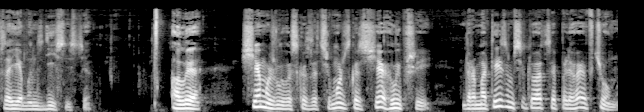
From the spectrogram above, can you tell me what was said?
взаємин з дійсністю. Але ще можливо сказати, що можна сказати, ще глибший драматизм ситуація полягає в чому?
